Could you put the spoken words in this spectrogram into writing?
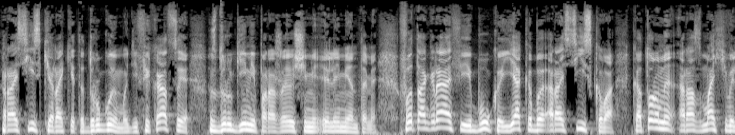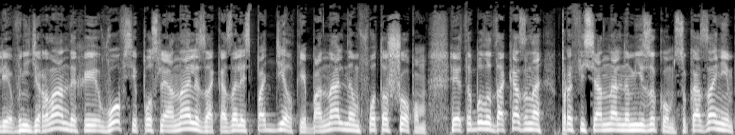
российские ракеты другой модификации с другими поражающими элементами. Фотографии Бука якобы российского, которыми размахивали в Нидерландах и вовсе после анализа оказались подделкой, банальным фотошопом. Это было доказано профессиональным языком с указанием,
